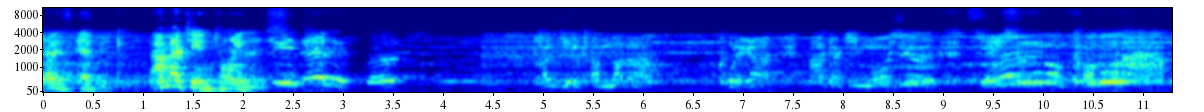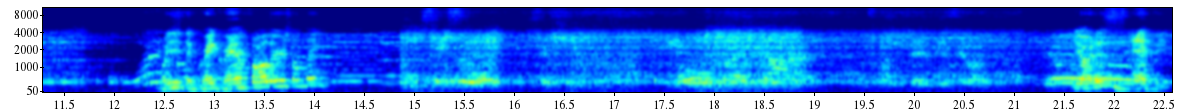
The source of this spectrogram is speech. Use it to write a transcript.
That is epic. I'm actually enjoying this. What? Is it, the great grandfather or something? Yo, this is epic.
